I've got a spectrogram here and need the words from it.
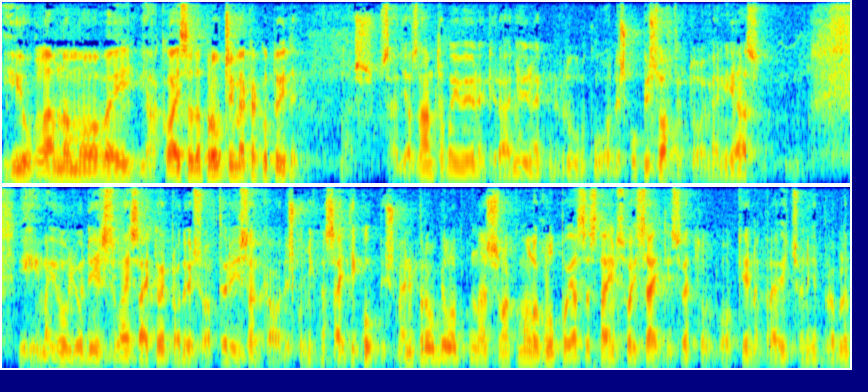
I uglavnom, ovaj, ja kao aj sad da proučim ja kako to ide. Znaš, sad ja znam tamo imaju neke radnje i nek, odeš kupiš softver, to je meni jasno. I imaju ljudi svoje sajtove, prodaju softver i sad kao odeš kod njih na sajt i kupiš. Meni prvo bilo, znaš, onako malo glupo, ja sastavim svoj sajt i sve to, ok, napravit ću, nije problem.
